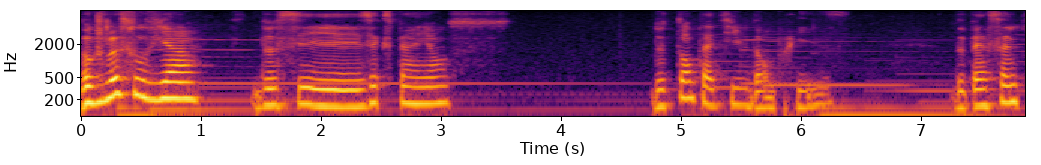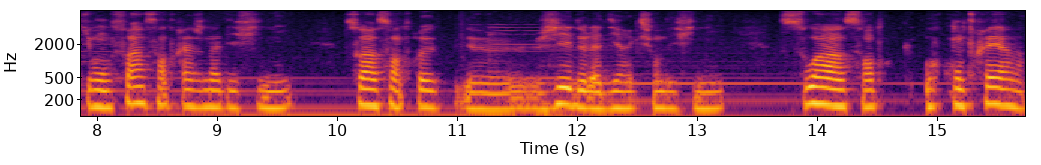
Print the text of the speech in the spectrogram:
Donc je me souviens de ces expériences de tentatives d'emprise, de personnes qui ont soit un centre Ajna défini, soit un centre euh, G de la direction définie, soit un centre au contraire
